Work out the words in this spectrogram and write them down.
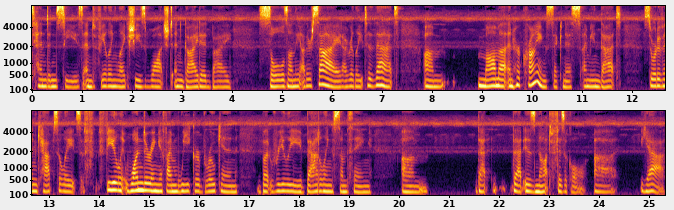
tendencies and feeling like she's watched and guided by souls on the other side, I relate to that. Um, Mama and her crying sickness, I mean, that sort of encapsulates feeling wondering if I'm weak or broken, but really battling something um, that that is not physical. Uh, yeah,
